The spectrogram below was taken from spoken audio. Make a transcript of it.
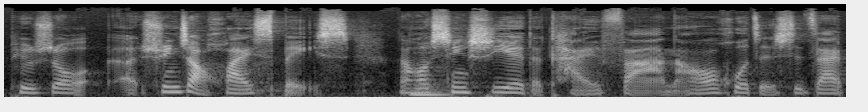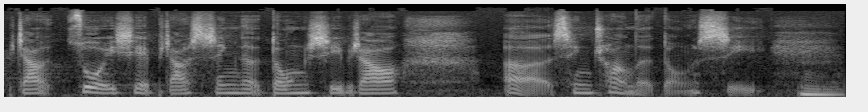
比如说呃寻找 white space，然后新事业的开发，嗯、然后或者是在比较做一些比较新的东西，比较呃新创的东西。嗯，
